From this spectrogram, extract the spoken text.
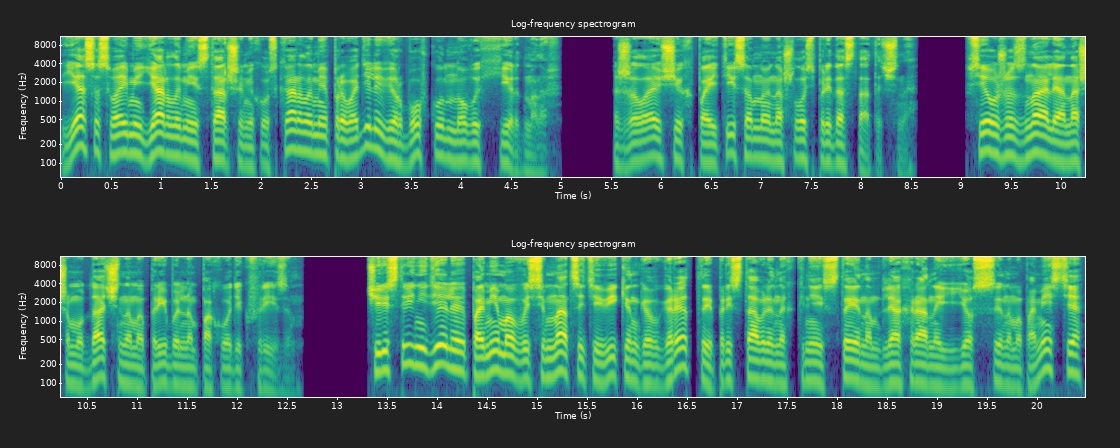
я со своими ярлами и старшими хускарлами проводили вербовку новых хирдманов. Желающих пойти со мной нашлось предостаточно. Все уже знали о нашем удачном и прибыльном походе к фризам. Через три недели, помимо 18 викингов Гретты, представленных к ней Стейном для охраны ее с сыном и поместья,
